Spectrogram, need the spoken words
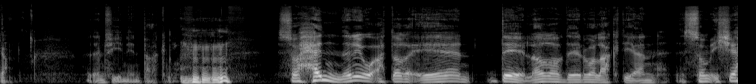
Ja. det er en fin innpakning, så hender det jo at det er deler av det du har lagt igjen, som ikke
